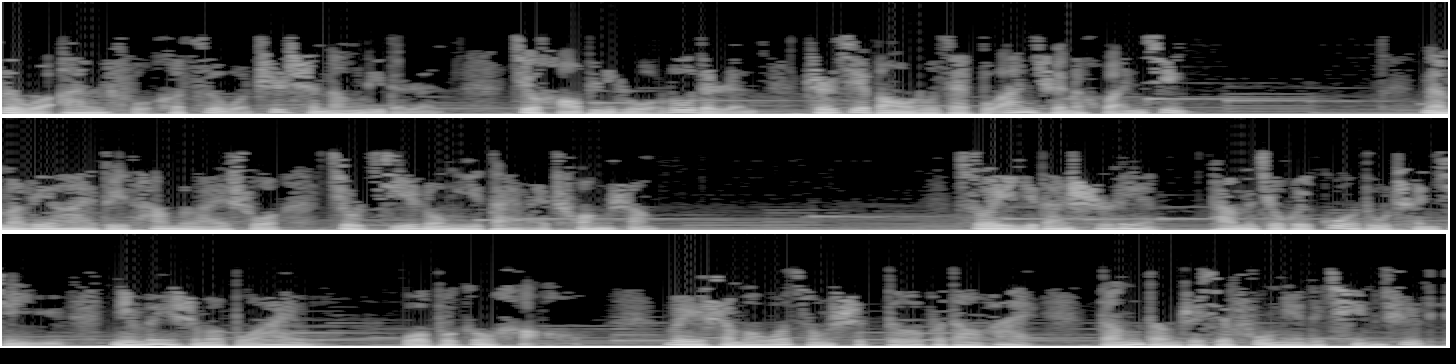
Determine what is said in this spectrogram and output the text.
自我安抚和自我支持能力的人，就好比裸露的人直接暴露在不安全的环境，那么恋爱对他们来说就极容易带来创伤。所以一旦失恋，他们就会过度沉浸于“你为什么不爱我？我不够好？为什么我总是得不到爱？”等等这些负面的情绪里。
